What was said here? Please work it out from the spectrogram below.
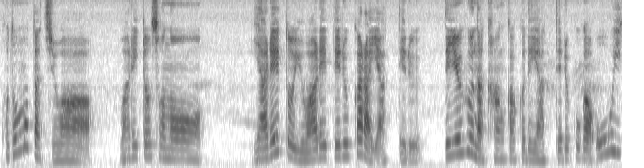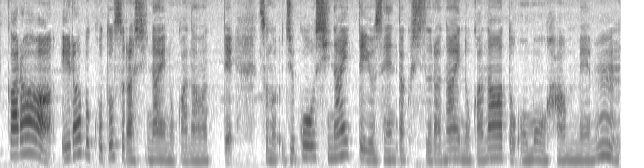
子どもたちは割とそのやれと言われてるからやってるっていう風な感覚でやってる子が多いから選ぶことすらしないのかなってその受講しないっていう選択肢すらないのかなと思う反面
